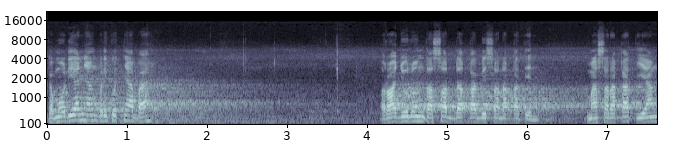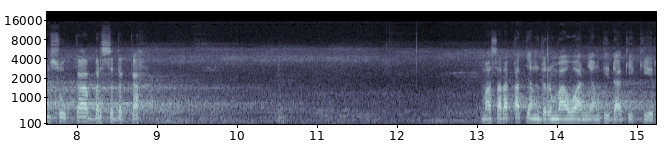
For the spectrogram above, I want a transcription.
Kemudian yang berikutnya apa? Rajulun tasaddaqa bisadaqatin. Masyarakat yang suka bersedekah. Masyarakat yang dermawan, yang tidak kikir.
